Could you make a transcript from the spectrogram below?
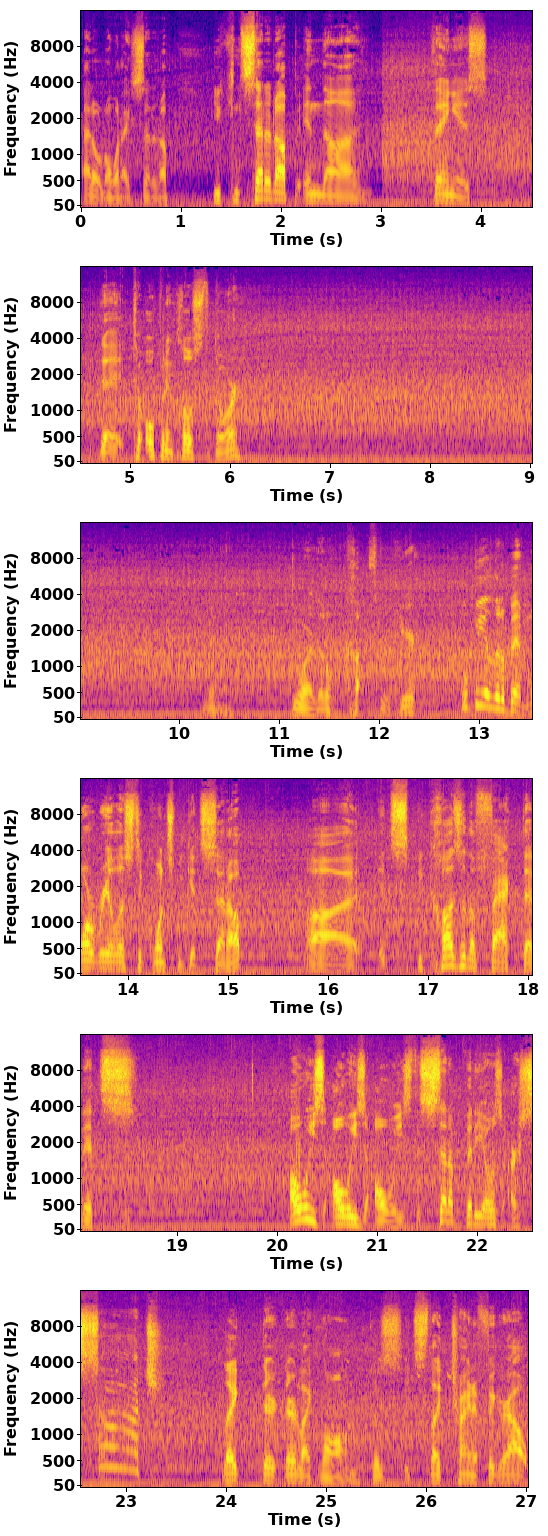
I don't know what I set it up. You can set it up in the thing is the to open and close the door. I'm gonna do our little cut through here. We'll be a little bit more realistic once we get set up. Uh, it's because of the fact that it's always, always, always the setup videos are such like they're they're like long because it's like trying to figure out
